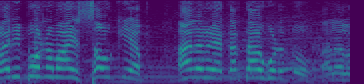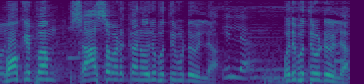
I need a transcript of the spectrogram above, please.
പരിപൂർണമായ സൗഖ്യം. കർത്താവ് കൊടുത്തു. മോക്കിപ്പം ശ്വാസം എടുക്കാൻ ഒരു ബുദ്ധിമുട്ടുമില്ല. ഇല്ല. ഒരു ബുദ്ധിമുട്ടുമില്ല.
